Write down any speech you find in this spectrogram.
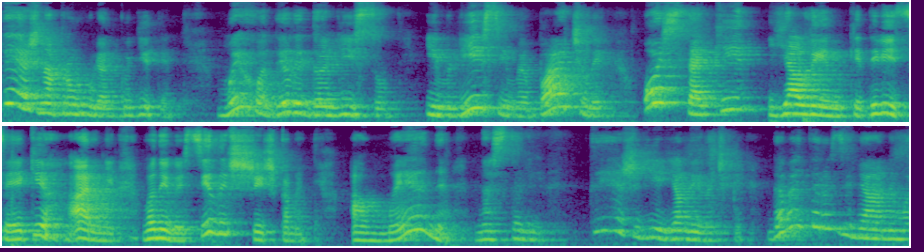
теж на прогулянку, діти. Ми ходили до лісу, і в лісі ми бачили ось такі ялинки. Дивіться, які гарні. Вони висіли з шишками. А в мене на столі теж є ялиночки. Давайте розглянемо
